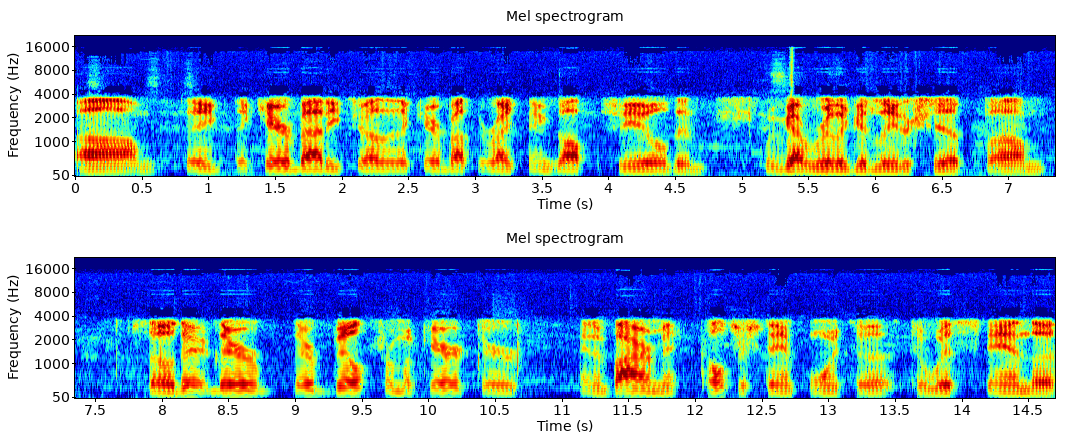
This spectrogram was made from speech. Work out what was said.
Um, they they care about each other. They care about the right things off the field, and we've got really good leadership. Um, so they're they're they're built from a character and environment culture standpoint to to withstand the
